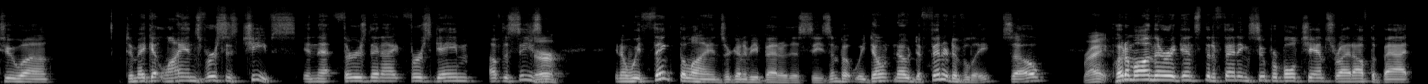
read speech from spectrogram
to uh to make it Lions versus Chiefs in that Thursday night first game of the season Sure. you know, we think the Lions are going to be better this season, but we don't know definitively. So Right. put them on there against the defending Super Bowl champs right off the bat,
